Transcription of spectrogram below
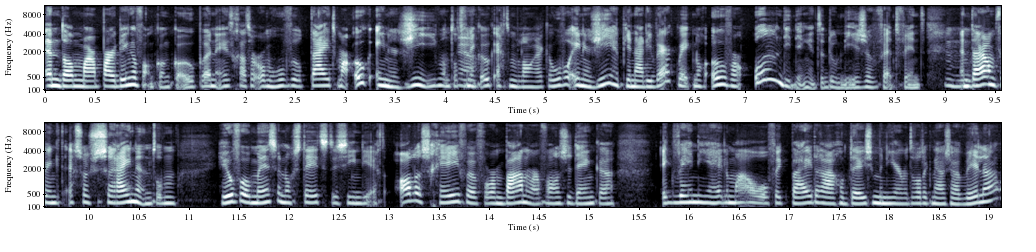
en dan maar een paar dingen van kan kopen. Nee, het gaat erom hoeveel tijd, maar ook energie, want dat Ja. vind ik ook echt een belangrijke. Hoeveel energie heb je na die werkweek nog over om die dingen te doen die je zo vet vindt? Mhm. En daarom vind ik het echt zo schrijnend om heel veel mensen nog steeds te zien die echt alles geven voor een baan waarvan ze denken: ik weet niet helemaal of ik bijdraag op deze manier met wat ik nou zou willen.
